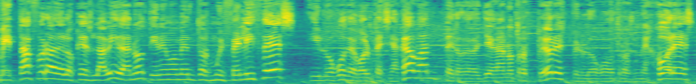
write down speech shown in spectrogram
metáfora de lo que es la vida, ¿no? Tiene momentos muy felices y luego de golpe se acaban, pero llegan otros peores, pero luego otros mejores.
